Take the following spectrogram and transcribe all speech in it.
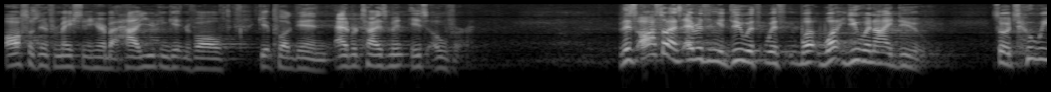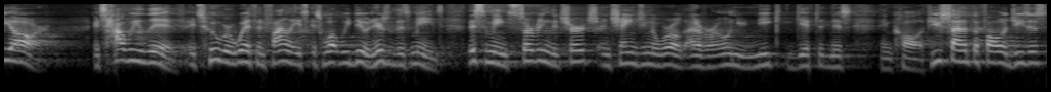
All sorts of information in here about how you can get involved, get plugged in. Advertisement is over. This also has everything to do with, with what, what you and I do. So it's who we are, it's how we live, it's who we're with, and finally, it's, it's what we do. And here's what this means this means serving the church and changing the world out of our own unique giftedness and call. If you sign up to follow Jesus,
